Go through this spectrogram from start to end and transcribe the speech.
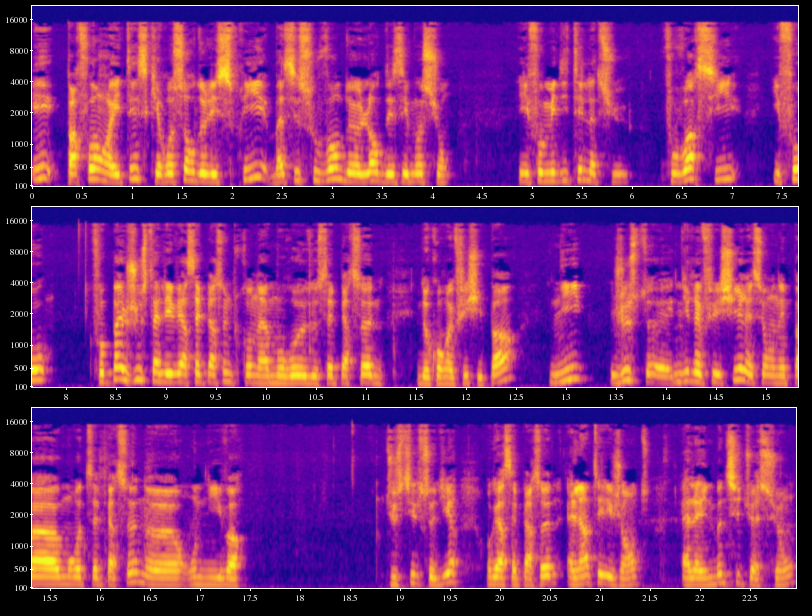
Et parfois, en réalité, ce qui ressort de l'esprit, bah, c'est souvent de l'ordre des émotions. Et il faut méditer là-dessus. Faut voir si il faut, faut pas juste aller vers cette personne parce qu'on est amoureux de cette personne, donc on réfléchit pas, ni juste euh, ni réfléchir et si on n'est pas amoureux de cette personne, euh, on y va. Du style se dire, regarde cette personne, elle est intelligente, elle a une bonne situation,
